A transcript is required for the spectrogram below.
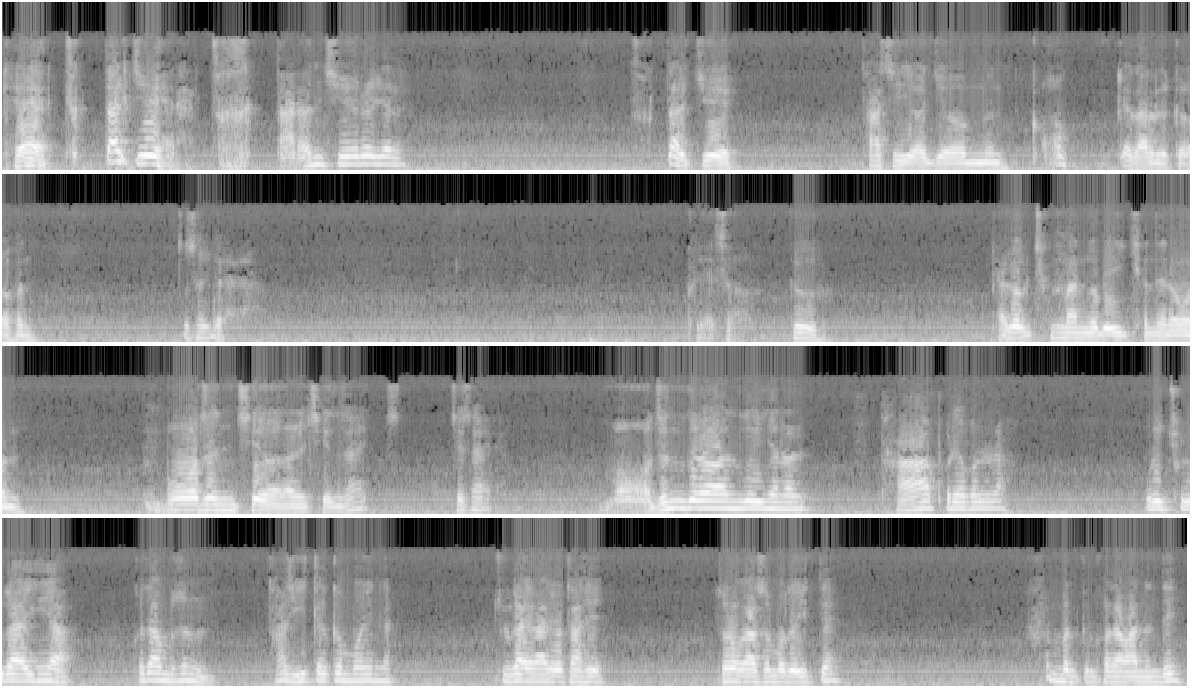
개 특달지회 해라. 특다른 지혜를 열라 딸지 다시 여지 없는 꼭 깨달을 그러한 뜻을 열어라. 그래서 그 백억 천만 급에 익혀내려온 모든 재언을 제사해, 제사해. 모든 그러한 그 인연을 다 버려버려라. 우리 출가인이야. 그 다음 무슨 다시 이틀 건뭐 있나? 출가해가지고 다시 돌아가서 뭐도 있대? 한번 끊고 나왔는데,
